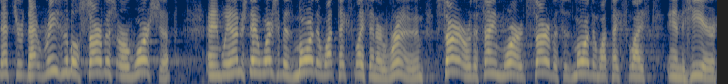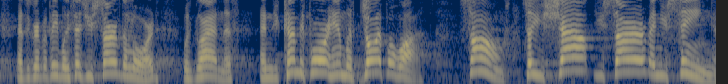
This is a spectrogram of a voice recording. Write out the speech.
that, your, that reasonable service or worship and we understand worship is more than what takes place in a room. Sir, or the same word, service, is more than what takes place in here as a group of people. He says, You serve the Lord with gladness, and you come before him with joyful what? Songs. So you shout, you serve, and you sing.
